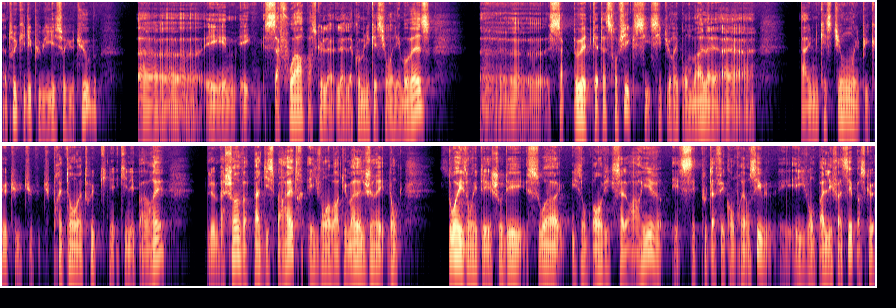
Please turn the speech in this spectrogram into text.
Un truc, il est publié sur YouTube, euh, et, et ça foire parce que la, communication, elle est mauvaise. Euh, ça peut être catastrophique si, tu réponds mal à, une question et puis que tu, tu- prétends un truc qui n'est- qui n'est pas vrai, le machin va pas disparaître et ils vont avoir du mal à le gérer. Donc, soit ils ont été échaudés, soit ils n'ont pas envie que ça leur arrive, et c'est tout à fait compréhensible. Et, et ils vont pas l'effacer parce que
